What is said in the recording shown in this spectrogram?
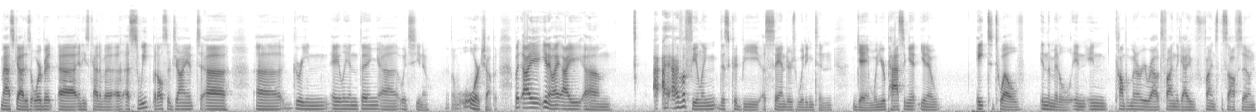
mascot is Orbit, uh, and he's kind of a, a, sweet but also giant uh, uh green alien thing, uh, which you know, we'll workshop it. But I, you know, I. I um, I, I have a feeling this could be a Sanders Whittington game when you're passing it, you know, eight to twelve in the middle in in complementary routes find the guy who finds the soft zone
